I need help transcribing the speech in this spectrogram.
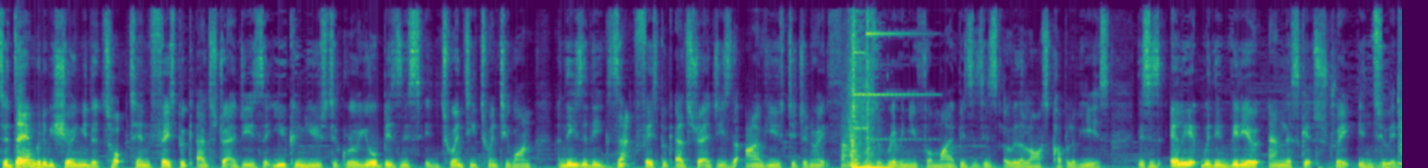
Today I'm going to be showing you the top 10 Facebook ad strategies that you can use to grow your business in 2021 and these are the exact Facebook ad strategies that I've used to generate thousands of revenue for my businesses over the last couple of years. This is Elliot with InVideo and let's get straight into it.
